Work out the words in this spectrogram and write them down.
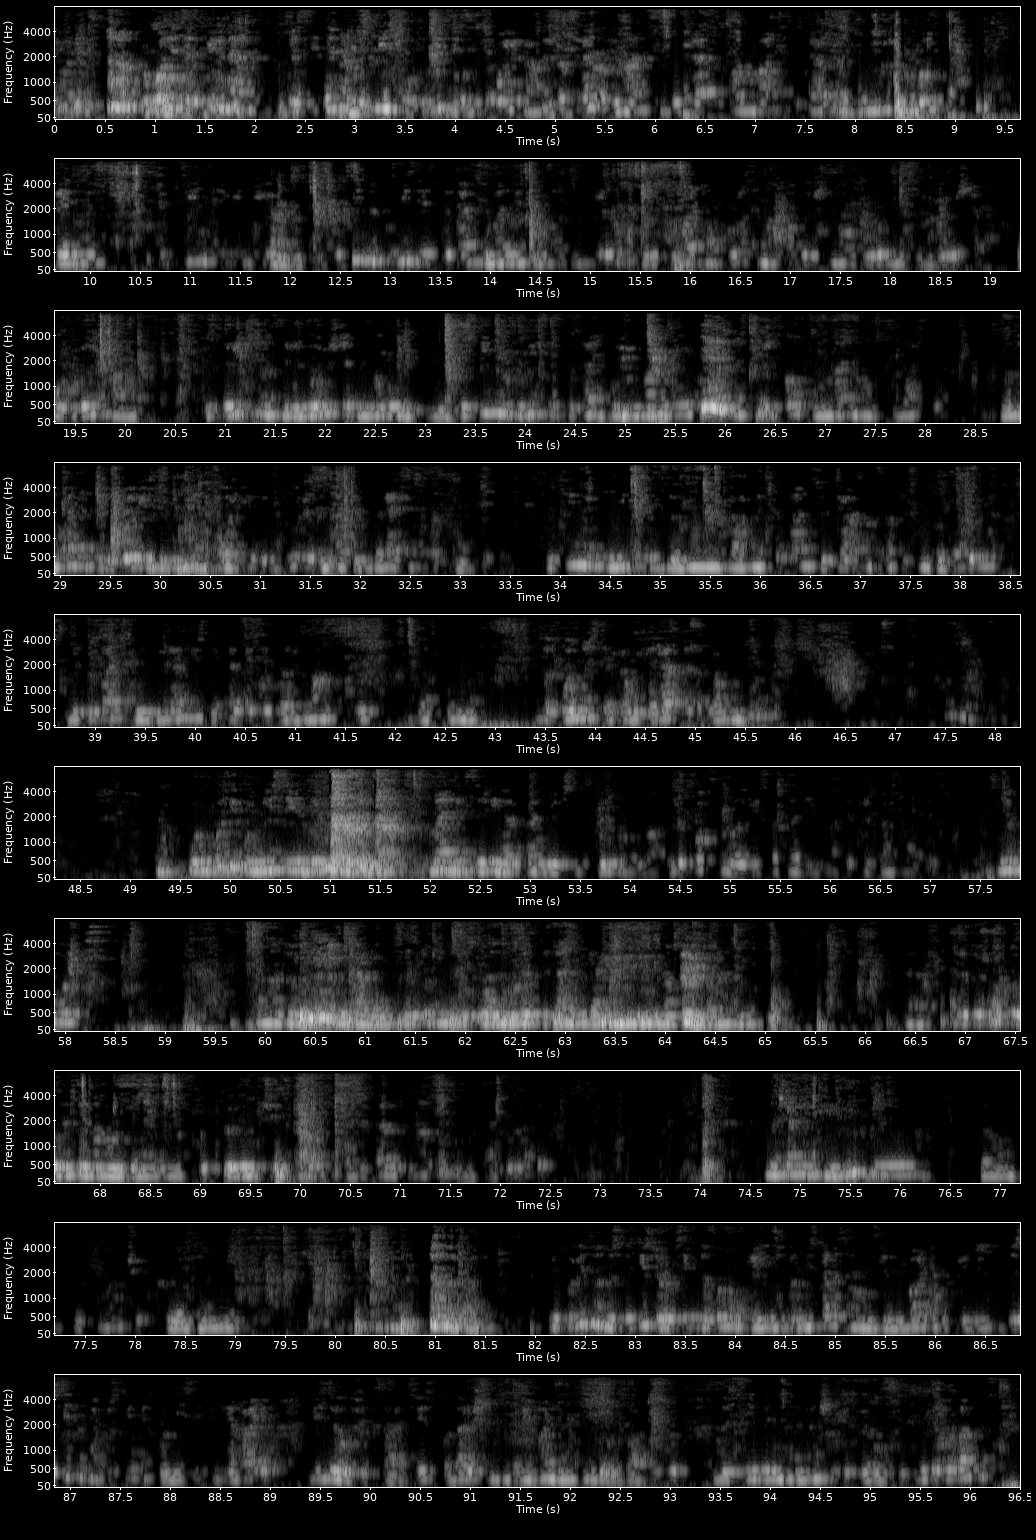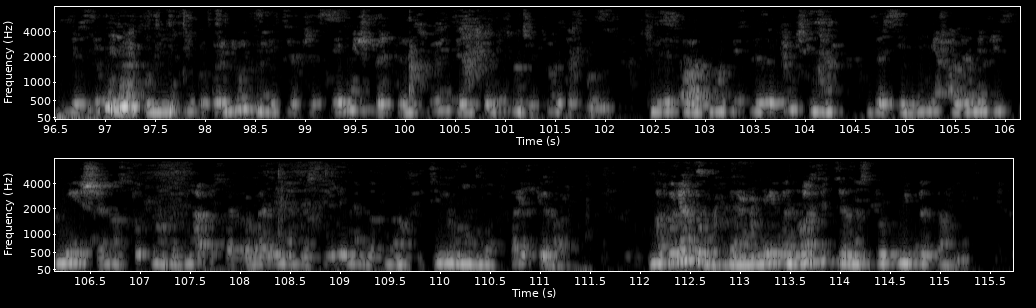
проводиться спільне засідання постійної комісії сільської ради. Серед фінансів, бюджету, планування соціальної економічної та інвестиційної діяльності. Постійної комісії з питань земельних відносин, природи, користування, охорони навколишнього природного середовища, охорони пам'ятки історичного середовища та благоустрою, постійної комісії з питань комунальної власності, житлово-комунального Анатолій Віталійович, заступник сільського голови з питань діяльності фінансової організації. Ратушко Валентина Володимирівна, керуючий старості, секретар виконавчого комітету ради, начальник відділу та виконавчих органів Ради. Відповідно до статті 47 закону України про місцеве самоврядування в Україні, засідання постійних комісій підлягає відеофіксації з подальшим зберіганням відеозапису засідання не менше п'яти років. Відеозапис засідання комісії оприлюднюється в частині, що транслюється відповідно до цього закону. Невідкладно після закінчення засідання, але не пізніше наступного дня після проведення засідання до- на офіційному вебсайті Ради. На порядок денний наступні питання.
